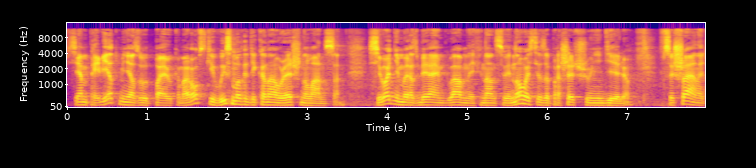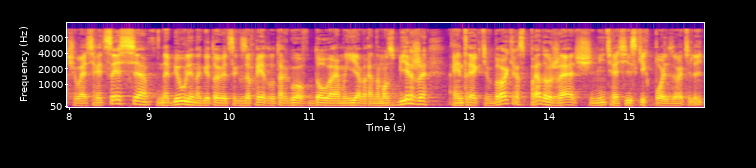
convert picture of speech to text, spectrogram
Всем привет, меня зовут Павел Комаровский, вы смотрите канал Rational Answer. Сегодня мы разбираем главные финансовые новости за прошедшую неделю. В США началась рецессия, Набиулина готовится к запрету торгов долларом и евро на Мосбирже, а Interactive Brokers продолжает щемить российских пользователей.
